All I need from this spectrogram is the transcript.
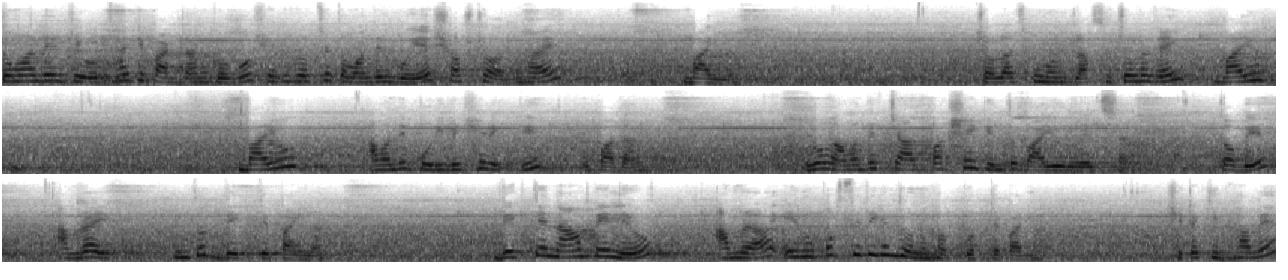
তোমাদের যে অধ্যায়টি পাঠদান করব, সেটি হচ্ছে তোমাদের বইয়ের ষষ্ঠ অধ্যায়, বায়ু। চলো আজকে মূল ক্লাসে চলে যাই। বায়ু কী? বায়ু আমাদের পরিবেশের একটি উপাদান। এবং আমাদের চারপাশেই কিন্তু বায়ু রয়েছে। তবে আমরা কিন্তু দেখতে পাই না। দেখতে না পেলেও আমরা এর উপস্থিতি কিন্তু অনুভব করতে পারি। সেটা কীভাবে?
